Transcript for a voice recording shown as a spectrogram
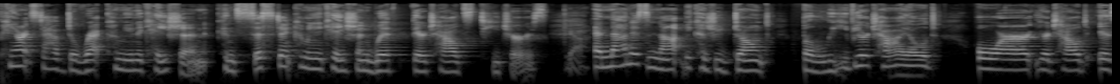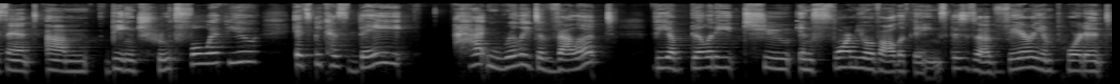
parents to have direct communication, consistent communication with their child's teachers. Yeah. And that is not because you don't believe your child or your child isn't um, being truthful with you. It's because they hadn't really developed the ability to inform you of all the things. This is a very important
